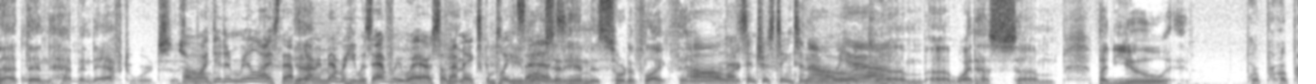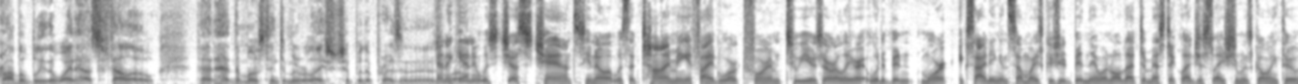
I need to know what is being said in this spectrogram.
that then happened afterwards. oh, well. I didn't realize that, yeah. but I remember he was everywhere, so he, that makes complete he sense. He looks at him as sort of like the oh, that's interesting to know. Heroic, yeah, um, uh, White House. Um, but you were pr- probably the White House fellow that had the most intimate relationship with the president And again, well. it was just chance. You know, it was a timing. If I had worked for him two years earlier, it would have been more exciting in some ways because you'd been there when all that domestic legislation was going through.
